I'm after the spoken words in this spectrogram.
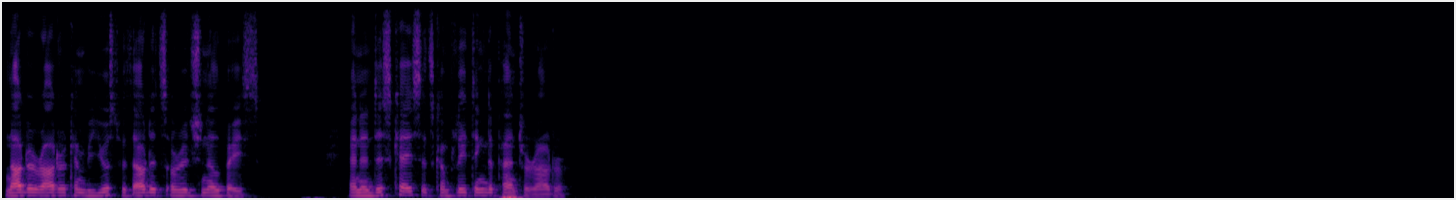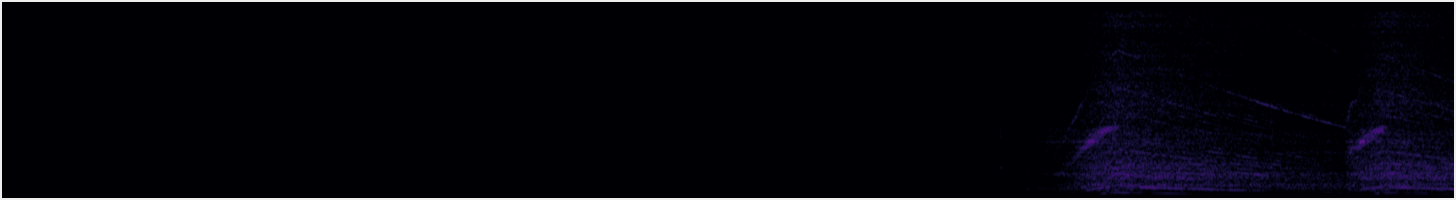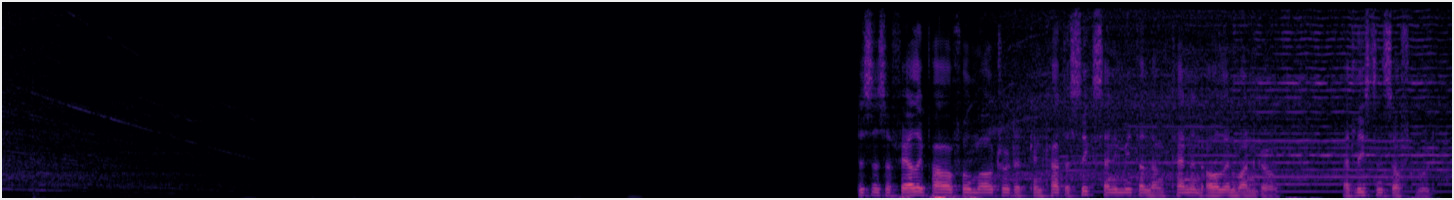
Now the router can be used without its original base, and in this case it's completing the pantorouter. This is a fairly powerful motor that can cut a 6cm long tenon all in one go, at least in softwood.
